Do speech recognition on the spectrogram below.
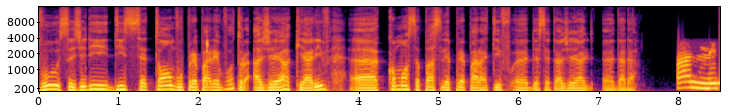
Vous, ce jeudi 17 ans, vous préparez votre AGA qui arrive. Euh, comment se passent les préparatifs de cet AGA, euh, Dada? Ah, les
